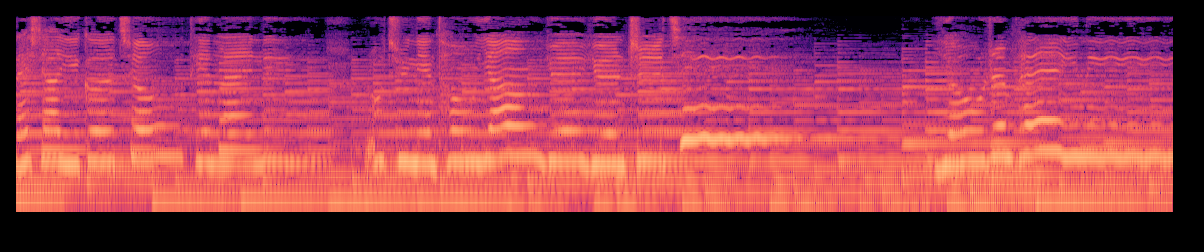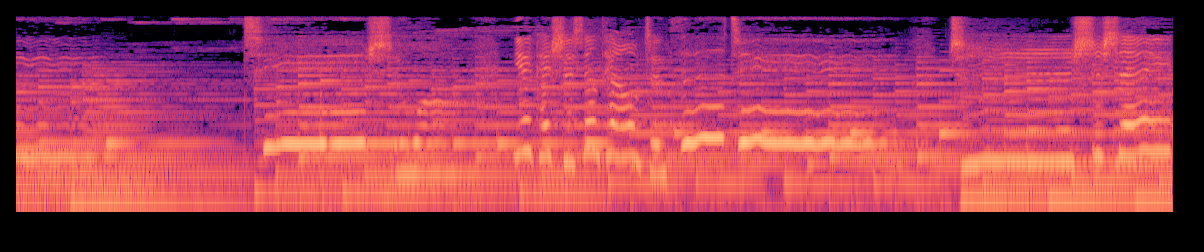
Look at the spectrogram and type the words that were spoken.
在下一个秋天来临，如去年同样月圆之际，有人陪你。其实我也开始想调整自己，只是谁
